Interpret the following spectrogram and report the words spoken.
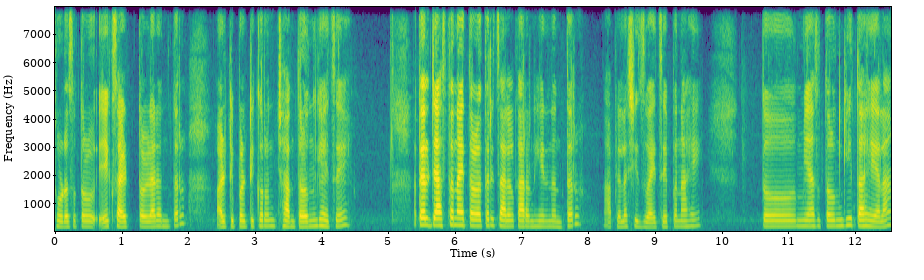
थोडंसं तळ एक साईड तळल्यानंतर अल्टीपल्टी करून छान तळून घ्यायचं आहे त्याला जास्त नाही तळलं तरी चालेल कारण हे नंतर आपल्याला शिजवायचे पण आहे. तर मी असं तळून घेत आहे याला.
